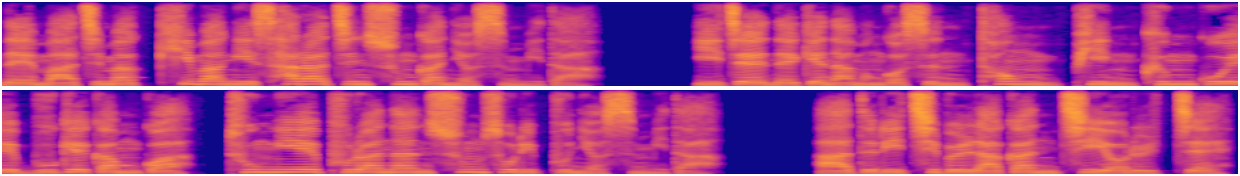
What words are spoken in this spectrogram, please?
내 마지막 희망이 사라진 순간이었습니다. 이제 내게 남은 것은 텅 빈 금고의 무게감과 둥이의 불안한 숨소리뿐이었습니다. 아들이 집을 나간 지 열흘째,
